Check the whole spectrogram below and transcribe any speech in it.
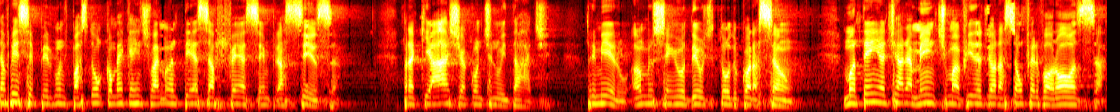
Talvez você pergunte, pastor, como é que a gente vai manter essa fé sempre acesa, para que haja continuidade? Primeiro, ame o Senhor Deus de todo o coração, mantenha diariamente uma vida de oração fervorosa,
